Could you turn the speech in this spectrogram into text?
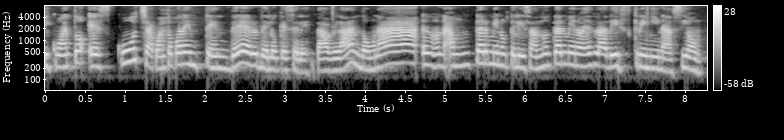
y cuánto escucha, cuánto puede entender de lo que se le está hablando. Una, un término, utilizando un término, es la discriminación,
